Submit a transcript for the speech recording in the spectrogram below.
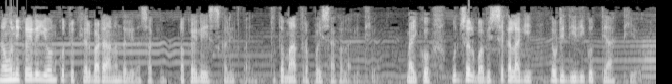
न उनी कहिले यौनको त्यो खेलबाट आनन्द लिन सकिन् न कहिले स्खलित भइन्। त्यो त मात्र पैसाको लागि थियो। भाइको उज्जवल भविष्यका लागि एउटी दिदीको त्याग थियो।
